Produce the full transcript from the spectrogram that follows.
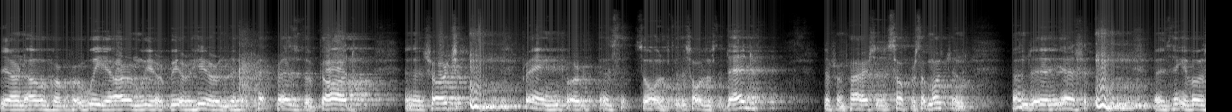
They are now where, where we are, and we are, we are here in the presence of God in the church, praying for his souls, the souls of the dead, different parishes suffer so much, and and uh, yes, I think about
